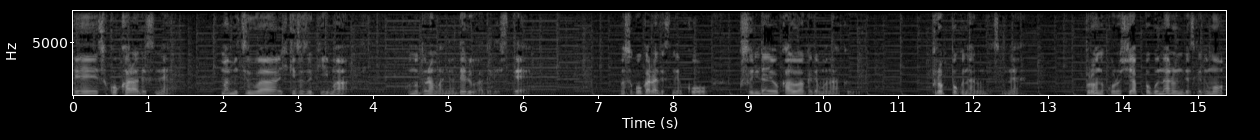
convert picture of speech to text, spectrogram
えー、そこからですね、まあ、三つは引き続き、まあ、このドラマには出るわけでして、まあ、そこからですね、こう、薬代を買うわけでもなく、プロっぽくなるんですよね。プロの殺し屋っぽくなるんですけども、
